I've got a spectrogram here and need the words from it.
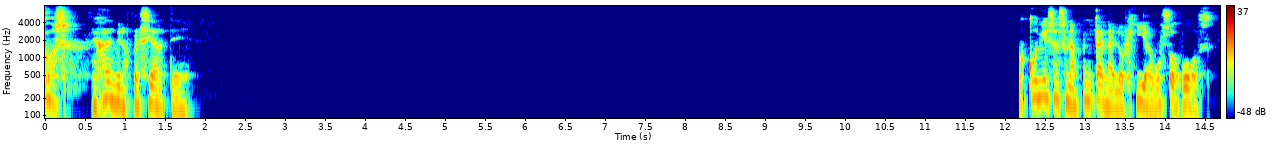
Dios, deja de menospreciarte. coño, esa es una puta analogía, vos sos vos.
